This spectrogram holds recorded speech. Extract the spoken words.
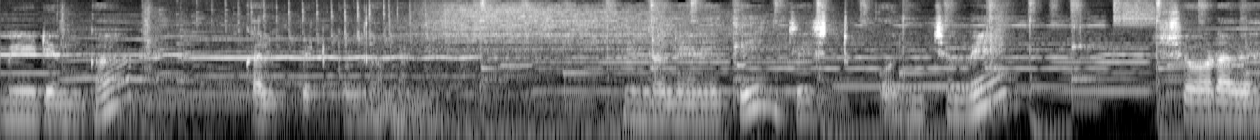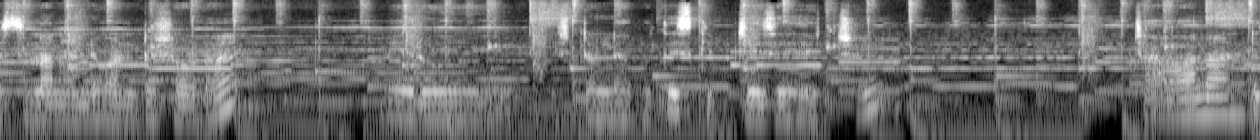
మీడియంగా కలిపి పెట్టుకుందామండి. దీనిలో నేనైతే జస్ట్ కొంచెమే సోడా వేస్తున్నానండి వంట సోడా. మీరు ఇష్టం లేకపోతే స్కిప్ చేసేయచ్చు. చాలా అంటే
